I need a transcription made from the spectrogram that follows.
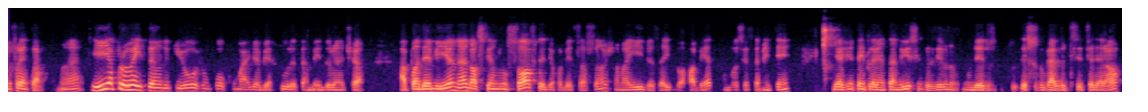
enfrentar. É? E aproveitando que houve um pouco mais de abertura também durante a, a pandemia, né, nós temos um software de alfabetização, chama IDAS aí, do alfabeto, como vocês também têm, e a gente está implementando isso, inclusive, num deles, desses lugares do Distrito Federal,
